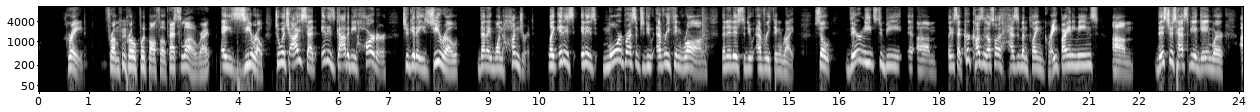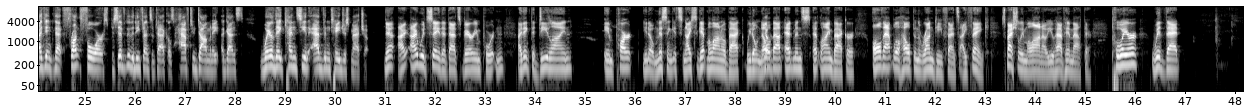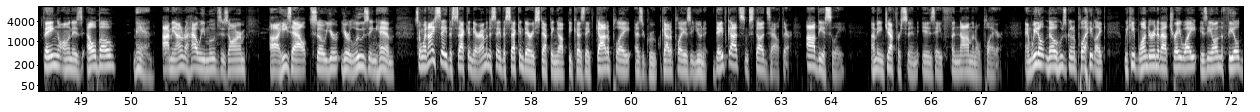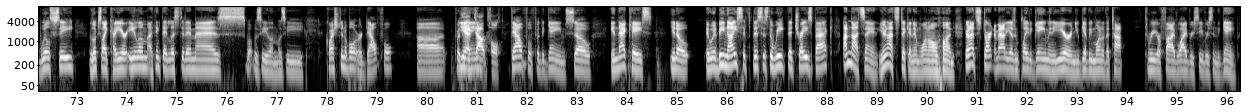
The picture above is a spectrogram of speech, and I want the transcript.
grade from hmm. Pro Football Focus. That's low, right? A zero. To which I said, it has got to be harder to get a zero than a 100. Like it is, it is more impressive to do everything wrong than it is to do everything right. So there needs to be, uh, um, like I said, Kirk Cousins also hasn't been playing great by any means. Um, this just has to be a game where I think that front four, specifically the defensive tackles, have to dominate against where they can see an advantageous matchup. Yeah, I, I would say that that's very important. I think the D line, in part, you know, missing. It's nice to get Milano back. We don't know yep. about Edmunds at linebacker. All that will help in the run defense, I think, especially Milano. You have him out there. Poyer with that thing on his elbow, man, I mean, I don't know how he moves his arm. Uh, he's out, so you're you're losing him. So when I say the secondary, I'm going to say the secondary stepping up because they've got to play as a group, got to play as a unit. They've got some studs out there, obviously. I mean, Jefferson is a phenomenal player, and we don't know who's going to play. Like we keep wondering about Trey White. Is he on the field? We'll see. It looks like Kaiir Elam. I think they listed him as what was Elam? Was he questionable or doubtful? uh, for the yeah, game. doubtful. Doubtful for the game. So in that case, you know, it would be nice if this is the week that Trey's back. I'm not saying you're not sticking him one on one. You're not starting him out. He hasn't played a game in a year, and you give him one of the top three or five wide receivers in the game.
